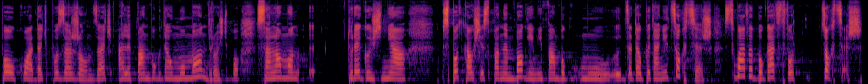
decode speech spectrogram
poukładać, pozarządzać, ale Pan Bóg dał mu mądrość, bo Salomon któregoś dnia spotkał się z Panem Bogiem i Pan Bóg mu zadał pytanie, co chcesz? Sławę, bogactwo, co chcesz?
